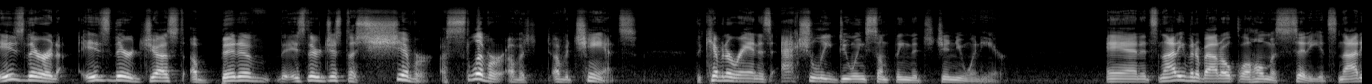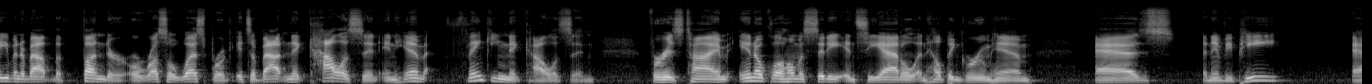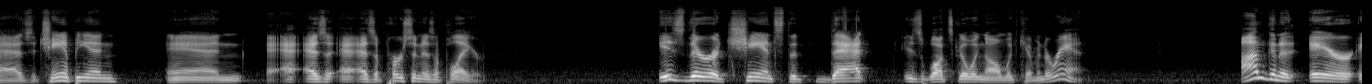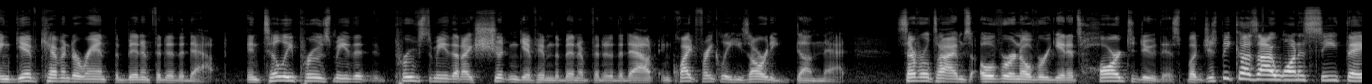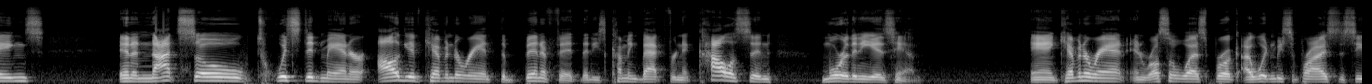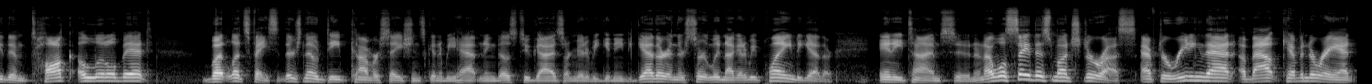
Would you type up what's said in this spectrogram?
is there an is there just a bit of is there just a shiver, a sliver of a of a chance that Kevin Durant is actually doing something that's genuine here? And it's not even about Oklahoma City. It's not even about the Thunder or Russell Westbrook. It's about Nick Collison and him thanking Nick Collison for his time in Oklahoma City and Seattle and helping groom him as an MVP, as a champion, and as a, as a person, as a player. Is there a chance that that is what's going on with Kevin Durant? I'm going to err and give Kevin Durant the benefit of the doubt until he proves me that proves to me that I shouldn't give him the benefit of the doubt. And quite frankly, he's already done that several times over and over again. It's hard to do this, but just because I want to see things in a not so twisted manner, I'll give Kevin Durant the benefit that he's coming back for Nick Collison more than he is him. And Kevin Durant and Russell Westbrook, I wouldn't be surprised to see them talk a little bit. But let's face it, there's no deep conversations going to be happening. Those two guys aren't going to be getting together, and they're certainly not going to be playing together anytime soon. And I will say this much to Russ after reading that about Kevin Durant,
